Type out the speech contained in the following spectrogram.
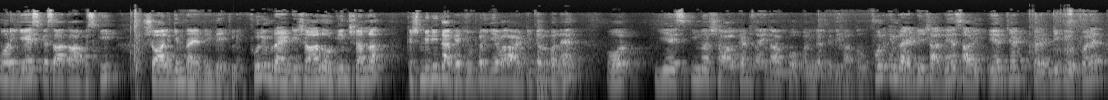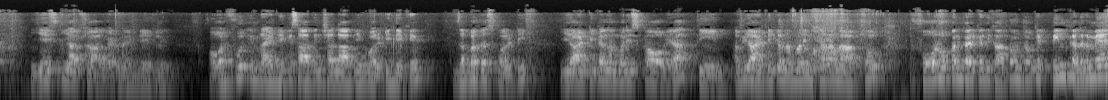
और ये इसके साथ आप इसकी शॉल की एम्ब्रायडरी देख लें। फुल एम्ब्रायडरी शॉल होगी इनशाला कश्मीरी धागे के ऊपर ये वाला आर्टिकल बना है। और ये इसकी मैं शाल का डिज़ाइन आपको ओपन करके दिखाता हूँ। फुल एम्ब्रॉयडरी शालें हैं, सारी एयर जेट करंडी के ऊपर है। ये इसकी आप शाल का डिज़ाइन देख लें। और फुल एम्ब्रॉयडरी के साथ इनशाला आप ये क्वालिटी देखें। ज़बरदस्त क्वालिटी ये आर्टिकल नंबर इसका हो गया तीन। अभी आर्टिकल नंबर इनशाला मैं आपको फोर ओपन करके दिखाता हूँ, जो कि पिंक कलर में है।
